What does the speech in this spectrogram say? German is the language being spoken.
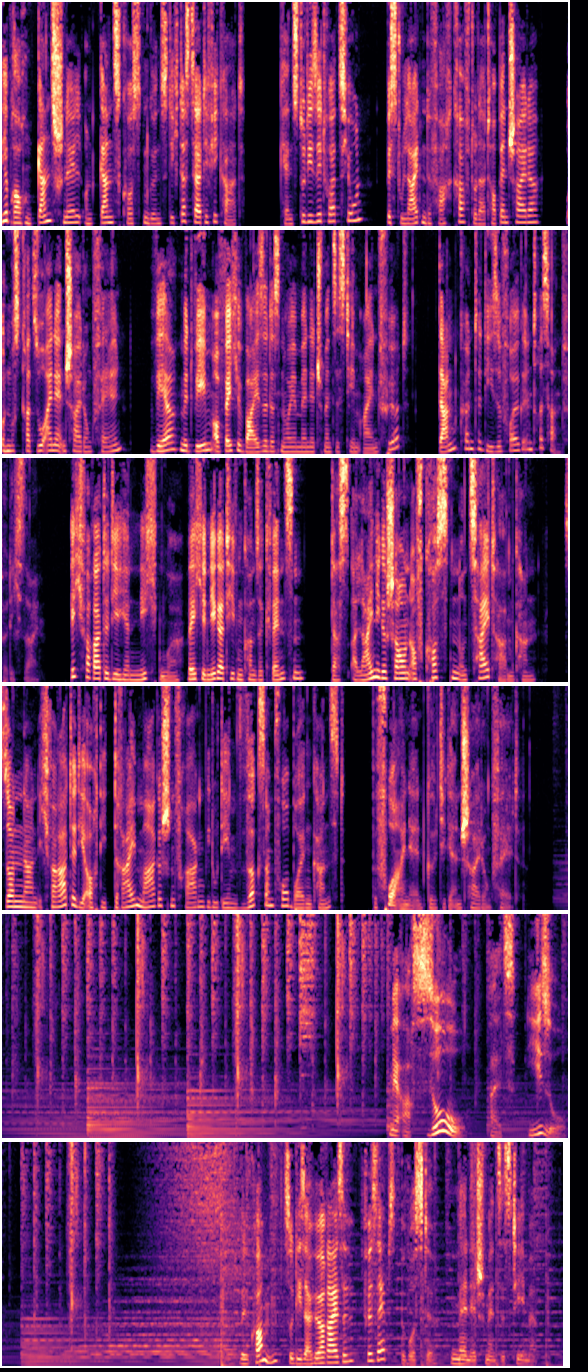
Wir brauchen ganz schnell und ganz kostengünstig das Zertifikat. Kennst du die Situation? Bist du leitende Fachkraft oder Topentscheider und musst gerade so eine Entscheidung fällen? Wer mit wem auf welche Weise das neue Managementsystem einführt? Dann könnte diese Folge interessant für dich sein. Ich verrate dir hier nicht nur, welche negativen Konsequenzen das alleinige Schauen auf Kosten und Zeit haben kann, sondern ich verrate dir auch die drei magischen Fragen, wie du dem wirksam vorbeugen kannst, bevor eine endgültige Entscheidung fällt. Mehr ach so als ISO. Willkommen zu dieser Hörreise für selbstbewusste Managementsysteme.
